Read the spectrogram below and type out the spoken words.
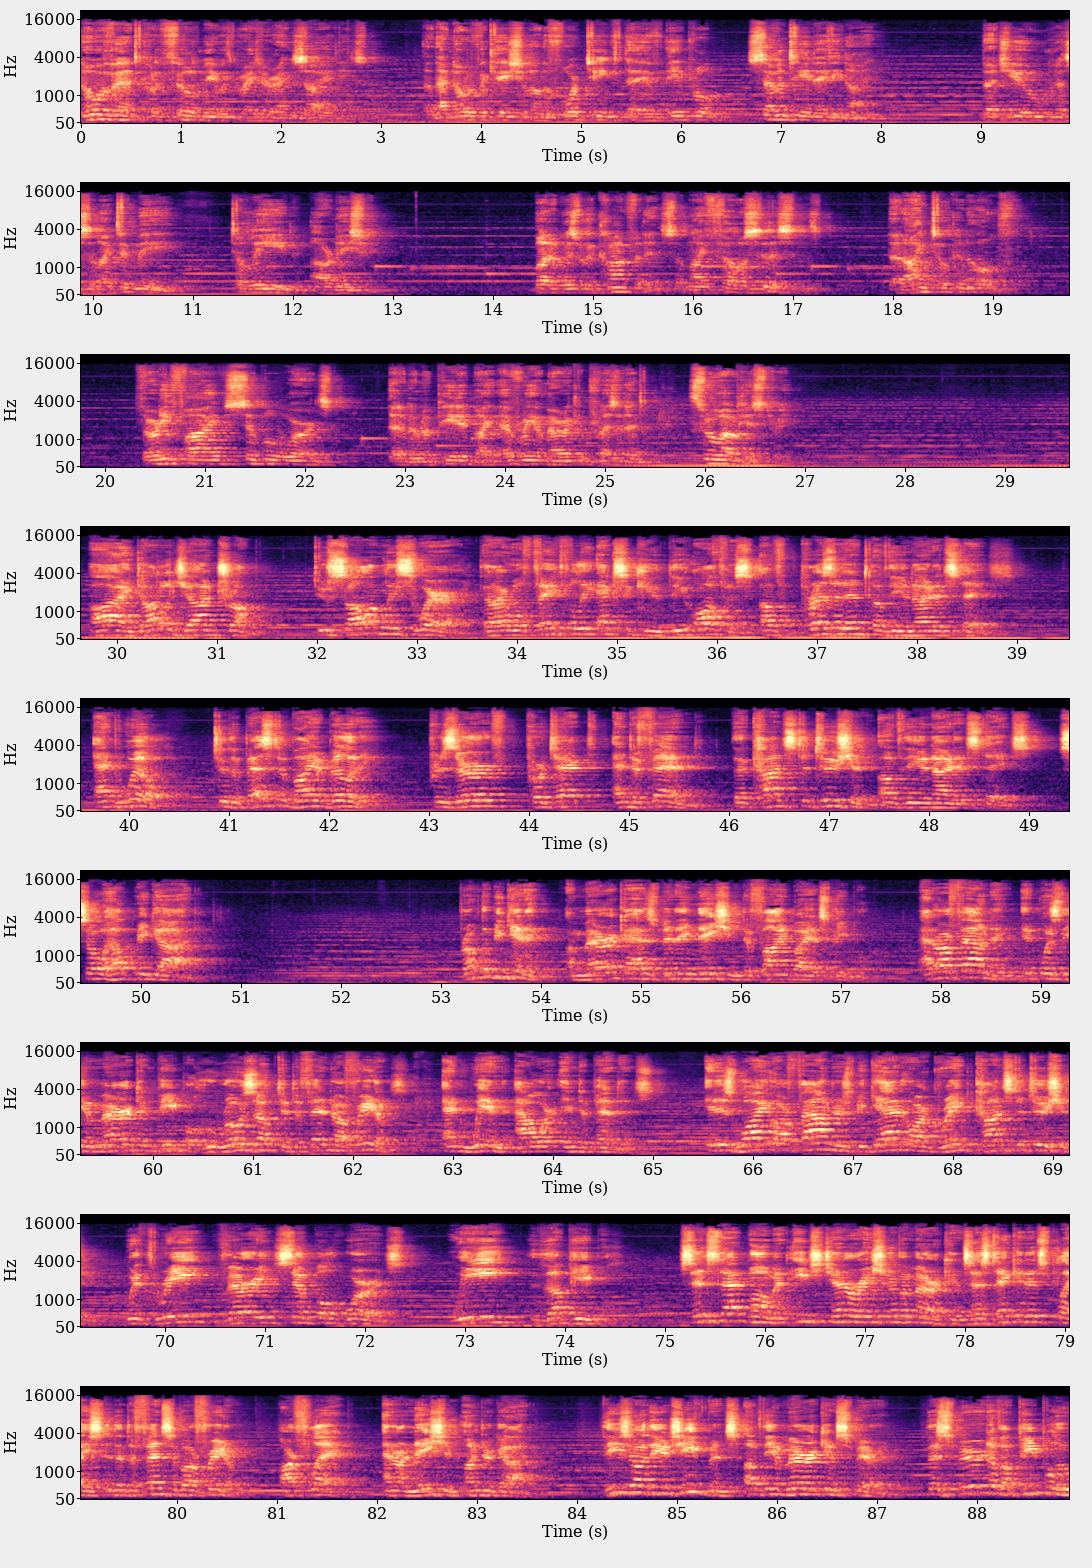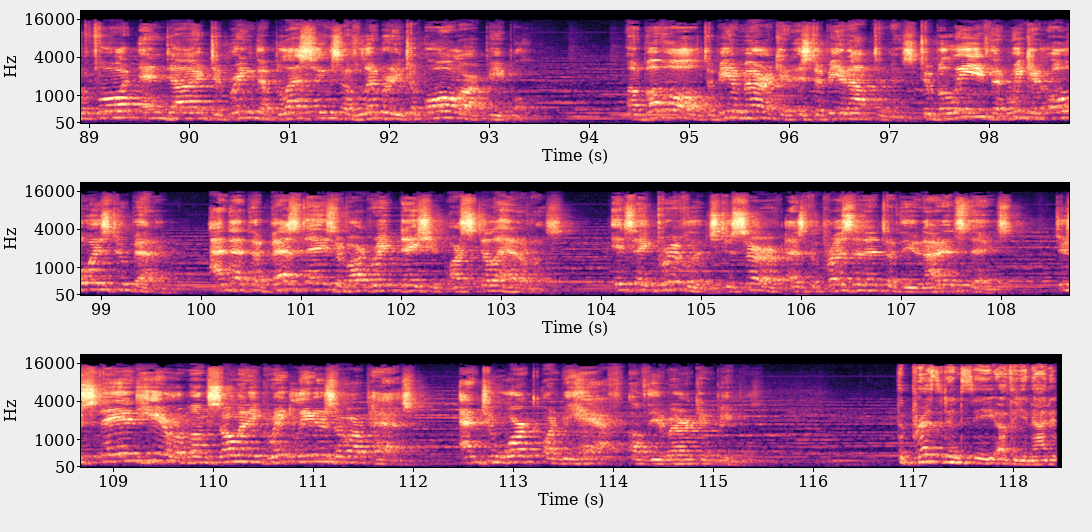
No event could have filled me with greater anxieties than that notification on the 14th day of April 1789 that you had selected me to lead our nation. But it was with the confidence of my fellow citizens that I took an oath. 35 simple words that have been repeated by every American president throughout history. I, Donald John Trump, do solemnly swear that I will faithfully execute the office of President of the United States and will, to the best of my ability, preserve, protect, and defend the Constitution of the United States. So help me God. From the beginning, America has been a nation defined by its people. At our founding, it was the American people who rose up to defend our freedoms and win our independence. It is why our founders began our great Constitution with three very simple words We the people. Since that moment, each generation of Americans has taken its place in the defense of our freedom, our flag, and our nation under God. These are the achievements of the American spirit the spirit of a people who fought and died to bring the blessings of liberty to all our people. Above all, to be American is to be an optimist, to believe that we can always do better, and that the best days of our great nation are still ahead of us. It's a privilege to serve as the President of the United States, to stand here among so many great leaders of our past, and to work on behalf of the American people. The presidency of the United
